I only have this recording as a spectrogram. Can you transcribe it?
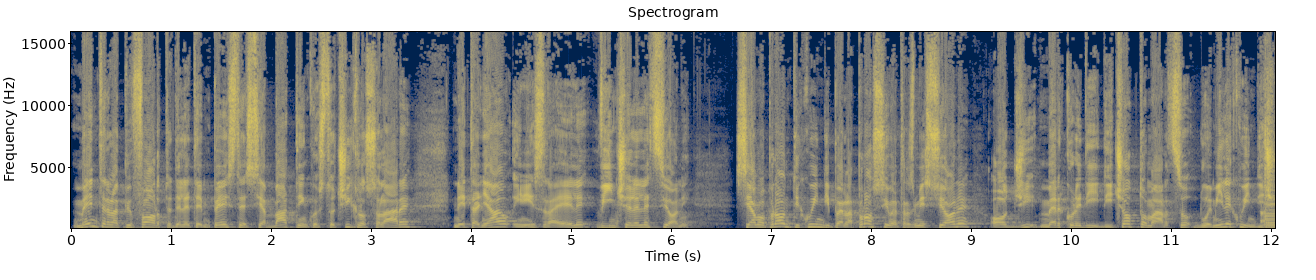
Mentre la più forte delle tempeste si abbatte in questo ciclo solare, Netanyahu in Israele vince le elezioni. Siamo pronti quindi per la prossima trasmissione, oggi, mercoledì 18 marzo 2015.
